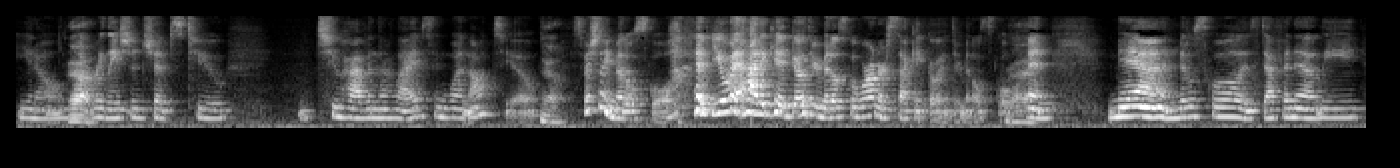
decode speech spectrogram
you know yeah. what relationships to to have in their lives and what not to. Yeah. Especially middle school. if you haven't had a kid go through middle school, we're on our second going through middle school, right. and man, middle school is definitely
